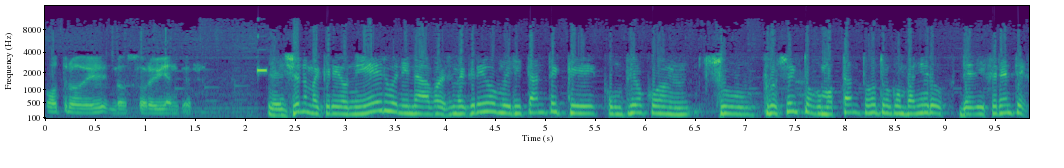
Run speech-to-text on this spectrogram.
otro de los sobrevivientes. Eh, yo no me creo ni héroe ni nada, pues me creo militante que cumplió con su proyecto como tantos otros compañeros de diferentes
